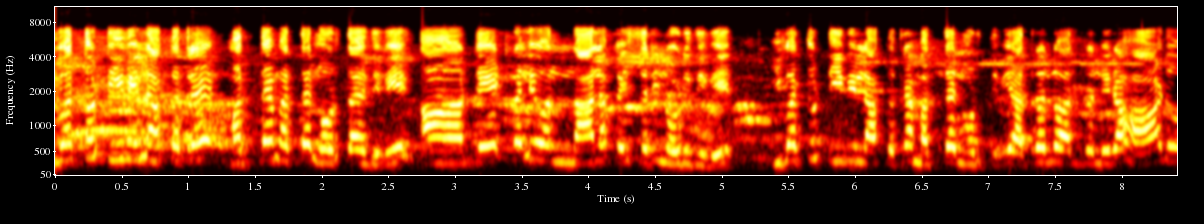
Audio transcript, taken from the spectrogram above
ಇವತ್ತು ಟಿವಿಲಿ ಹಾಕಿದ್ರೆ ಮತ್ತೆ ಮತ್ತೆ ನೋಡ್ತಾ ಇದೀವಿ ಆ ಥಿಯೇಟರ್ ಅಲ್ಲಿ ಒಂದ್ ನಾಲ್ಕೈದು ಸರಿ ನೋಡಿದೀವಿ. ಇವತ್ತು ಟಿವಿಲಿ ಹಾಕಿದ್ರೆ ಮತ್ತೆ ನೋಡ್ತೀವಿ. ಅದ್ರಲ್ಲೂ ಅದ್ರಲ್ಲಿರೋ ಹಾಡು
